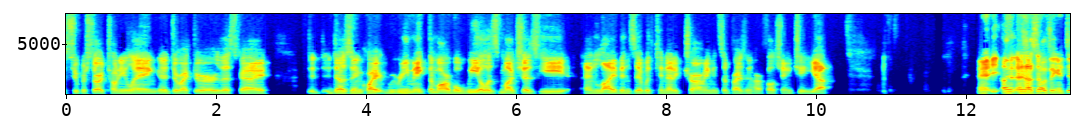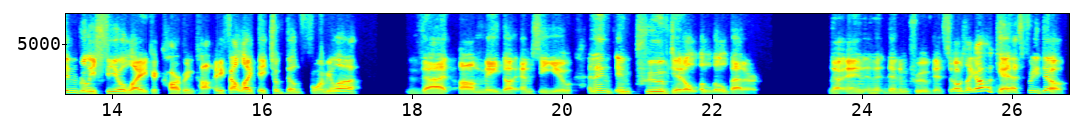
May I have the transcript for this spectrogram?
superstar Tony Leung, director, this guy doesn't quite remake the Marvel wheel as much as he enlivens it with kinetic charming and surprising heartfelt Shang-Chi. Yeah. And, and that's another thing. It didn't really feel like a carbon. Co- it felt like they took the formula that um, made the MCU and then improved it a, a little better. Uh, and, and then improved it. So I was like, oh, okay, that's pretty dope.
